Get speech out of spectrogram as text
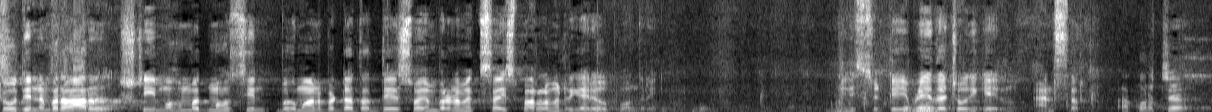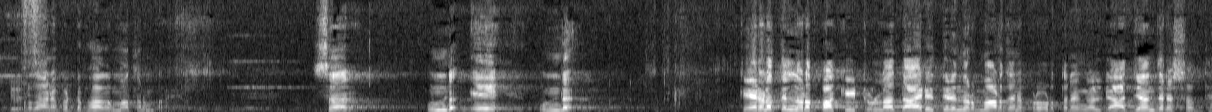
ചോദ്യം നമ്പർ ആറ് ശ്രീ മുഹമ്മദ് മൊഹസിൻ ബഹുമാനപ്പെട്ട തദ്ദേശ സ്വയംഭരണം എക്സൈസ് പാർലമെന്ററി കാര്യ വകുപ്പ് മന്ത്രി. മിനിസ്റ്റർ ടേബിൾ ചെയ്ത ചോദിക്കായിരുന്നു. ആൻസർ. കുറച്ച് പ്രധാനപ്പെട്ട ഭാഗം മാത്രം പറയാം. സർ ഉണ്ട് എ ഉണ്ട്. കേരളത്തിൽ നടപ്പാക്കിയിട്ടുള്ള ദാരിദ്ര്യ നിർമ്മാർജന പ്രവർത്തനങ്ങൾ രാജ്യാന്തര ശ്രദ്ധ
